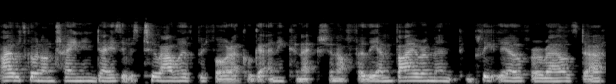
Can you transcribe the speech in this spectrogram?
I was going on training days. It was two hours before I could get any connection off her. The environment completely over aroused her.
